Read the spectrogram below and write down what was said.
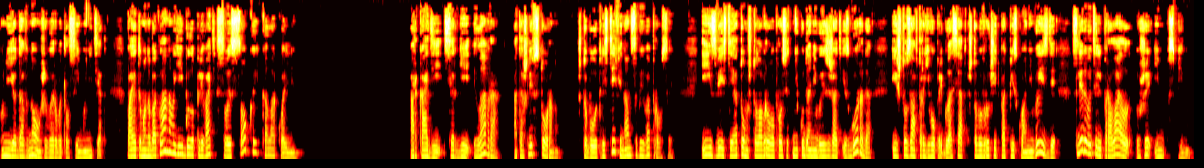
у нее давно уже выработался иммунитет, поэтому на Бакланова ей было плевать с высокой колокольни. Аркадий, Сергей и Лавра отошли в сторону, чтобы утрясти финансовые вопросы, и известие о том, что Лаврова просят никуда не выезжать из города и что завтра его пригласят, чтобы вручить подписку о невыезде, следователь пролаял уже им в спину.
